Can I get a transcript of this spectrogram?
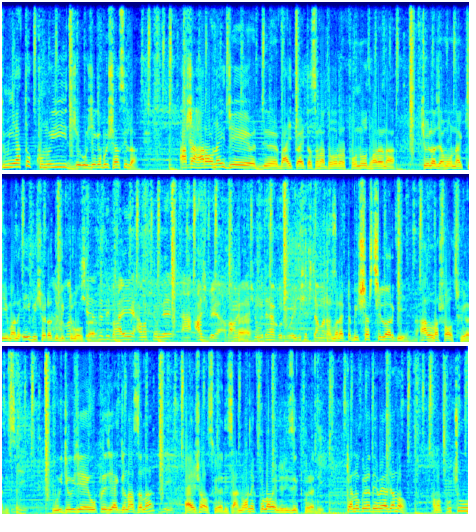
তুমি এতক্ষণ ওই ওই জায়গায় বসে আসিলা আশা হারাও নাই যে ভাই তো আইতাছে না ধর ফোনও ধরে না চলে যাব নাকি? মানে এই বিষয়টা যদি একটু বলতে। বিশ্বাস আছে যে ভাই আমার সঙ্গে আসবে আমি হ্যাঁ। সঙ্গে দেখা করব এই বিশ্বাসটা আমার মানে একটা বিশ্বাস ছিল আর কি আল্লাহ সহজ করে দিছে। জি। ওই যে ওই যে উপরে যে একজন আছে না। হ্যাঁ সহজ করে দিছে। আমি অনেক পোলাবাইন রিজেক্ট করে দিই। কেন করে দিই ভাইয়া জানো? আমার প্রচুর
